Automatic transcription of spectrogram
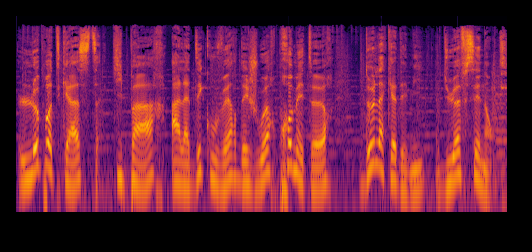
le podcast qui part à la découverte des joueurs prometteurs de l'académie du FC Nantes.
